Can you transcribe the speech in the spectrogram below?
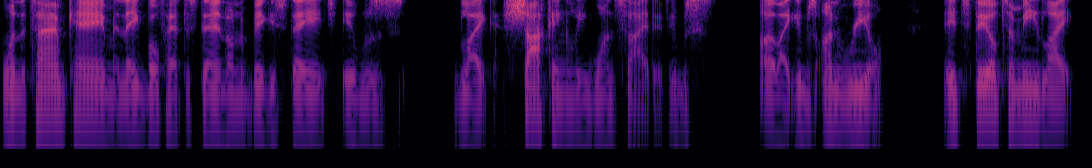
when the time came and they both had to stand on the biggest stage, it was like shockingly one sided. It was uh, like it was unreal. It's still to me like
